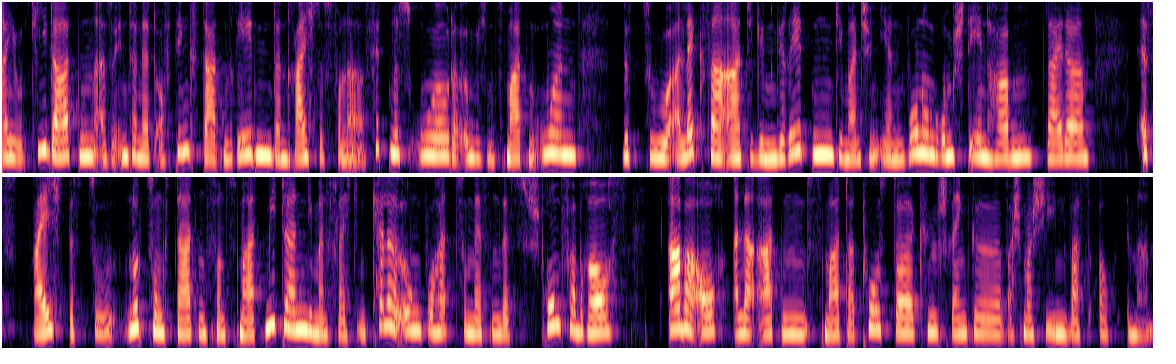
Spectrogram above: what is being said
IoT-Daten, also Internet of Things-Daten reden, dann reicht es von einer Fitnessuhr oder irgendwelchen smarten Uhren bis zu Alexa-artigen Geräten, die manche in ihren Wohnungen rumstehen haben, leider. Es reicht bis zu Nutzungsdaten von Smart Mietern, die man vielleicht im Keller irgendwo hat, zum Messen des Stromverbrauchs aber auch alle Arten smarter Toaster, Kühlschränke, Waschmaschinen, was auch immer.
